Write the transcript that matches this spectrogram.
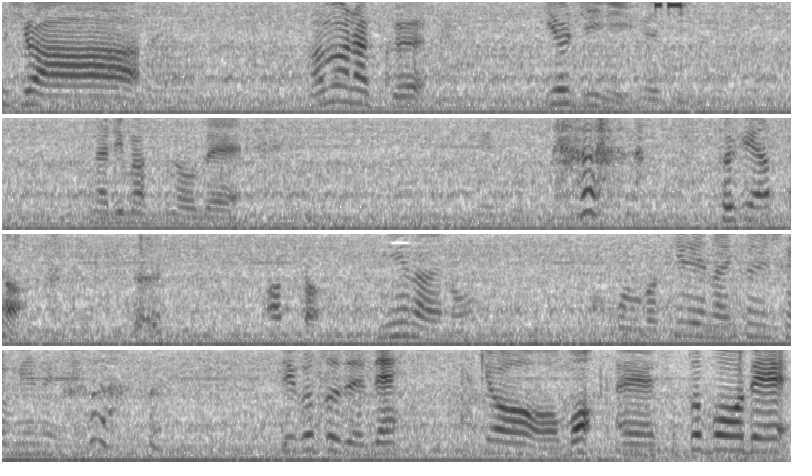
んにちは。まもなく4時になりますので。時計あった。あった。見えないの？心が綺麗な人にしか見えない。ということでね今日も、えー外房で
